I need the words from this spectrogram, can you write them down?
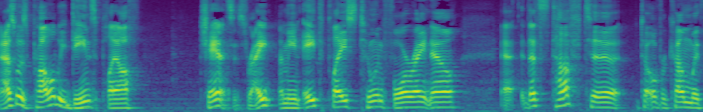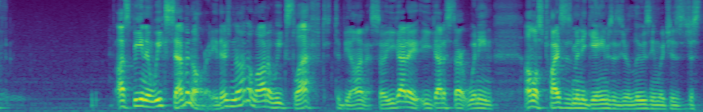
as was probably Dean's playoff chances, right? I mean, eighth place, two and four right now. Uh, that's tough to to overcome with us being in week seven already. There's not a lot of weeks left, to be honest. So you gotta you gotta start winning almost twice as many games as you're losing, which is just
